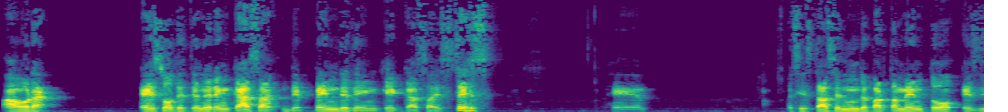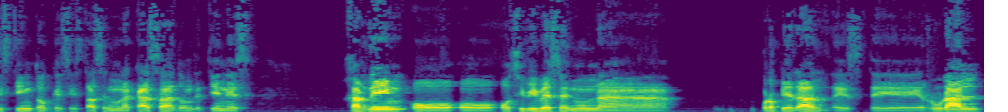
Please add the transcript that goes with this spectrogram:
Ahora, eso de tener en casa depende de en qué casa estés. Eh, si estás en un departamento es distinto que si estás en una casa donde tienes jardín o, si vives en una propiedad este, rural.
